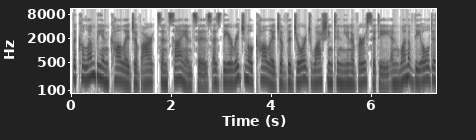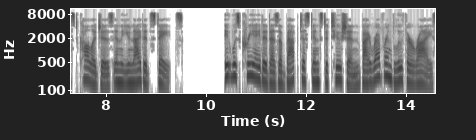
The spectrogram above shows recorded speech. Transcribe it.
The Columbian College of Arts and Sciences is the original college of the George Washington University and one of the oldest colleges in the United States. It was created as a Baptist institution by Reverend Luther Rice,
